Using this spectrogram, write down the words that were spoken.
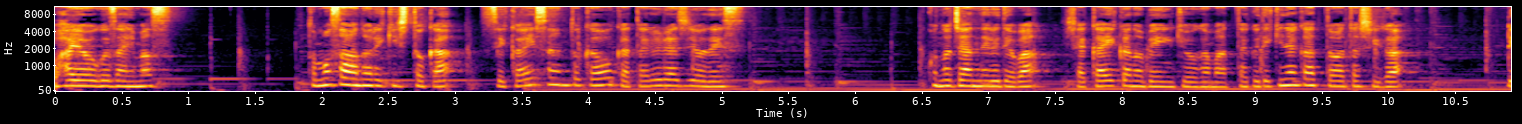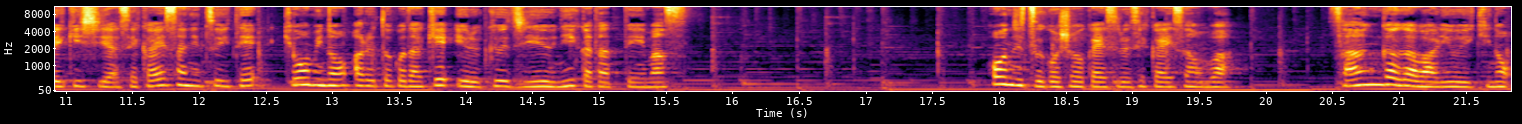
おはようございます。友沢の歴史とか世界遺産とかを語るラジオです。このチャンネルでは社会科の勉強が全くできなかった私が歴史や世界遺産について興味のあるとこだけゆるく自由に語っています。本日ご紹介する世界遺産は三河川流域の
